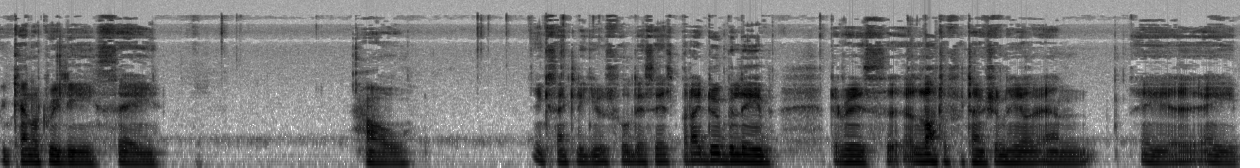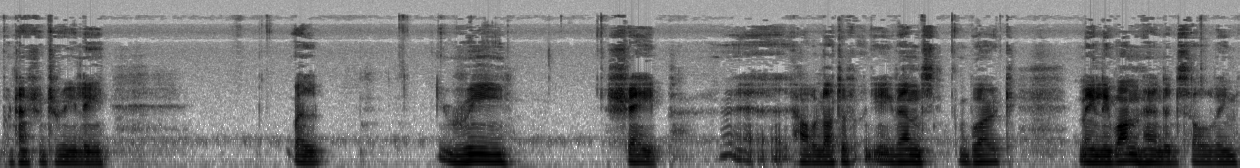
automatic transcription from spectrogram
we cannot really say how exactly useful this is. But I do believe there is a lot of potential here and a, a potential to really well reshape how a lot of events work, mainly one-handed solving,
